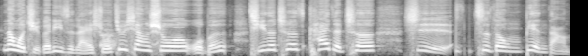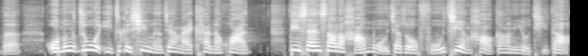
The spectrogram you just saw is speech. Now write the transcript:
那我举个例子来说，就像说我们骑的车、开的车是自动变挡的，我们如果以这个性能这样来看的话。第三艘的航母叫做福建号，刚刚你有提到，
